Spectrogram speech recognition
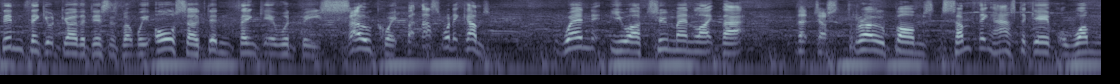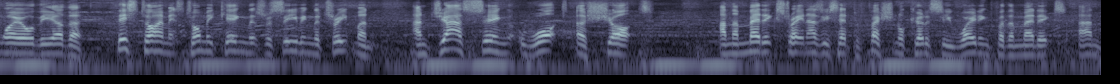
didn't think it would go the distance, but we also didn't think it would be so quick. But that's what it comes. When you are two men like that that just throw bombs, something has to give one way or the other. This time it's Tommy King that's receiving the treatment. And Jazz Singh, what a shot. And the medic straight, and as he said, professional courtesy, waiting for the medics. And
